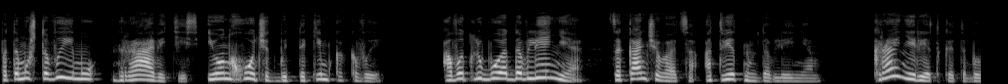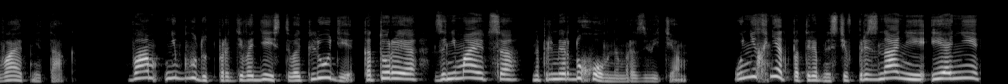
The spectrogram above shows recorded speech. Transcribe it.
потому что вы ему нравитесь, и он хочет быть таким, как вы. А вот любое давление заканчивается ответным давлением. Крайне редко это бывает не так. Вам не будут противодействовать люди, которые занимаются, например, духовным развитием. У них нет потребности в признании, и они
